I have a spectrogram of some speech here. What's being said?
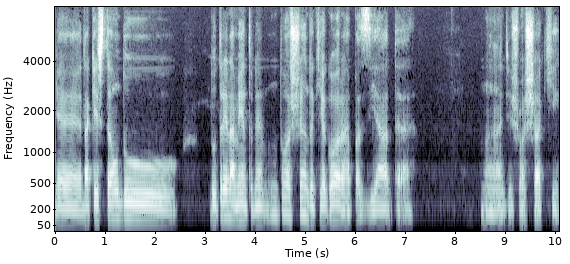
é, da questão do, do treinamento, né? Não estou achando aqui agora, rapaziada. Ah, deixa eu achar aqui.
